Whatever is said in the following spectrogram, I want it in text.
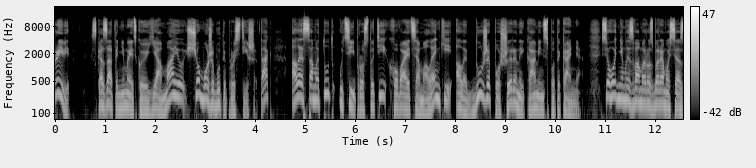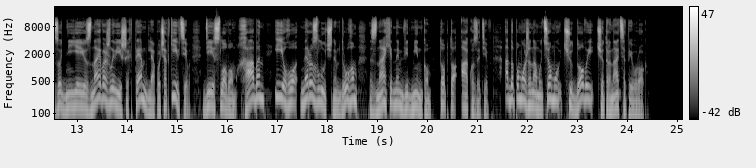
Привіт! Сказати німецькою я маю, що може бути простіше, так? Але саме тут, у цій простоті, ховається маленький, але дуже поширений камінь спотикання. Сьогодні ми з вами розберемося з однією з найважливіших тем для початківців дієсловом хабен і його нерозлучним другом знахідним відмінком, тобто акузатів. А допоможе нам у цьому чудовий 14-й урок.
